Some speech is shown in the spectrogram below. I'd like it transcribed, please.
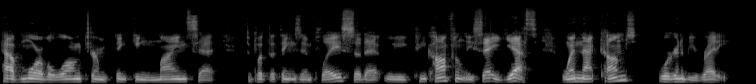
have more of a long term thinking mindset to put the things in place so that we can confidently say, yes, when that comes, we're going to be ready.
